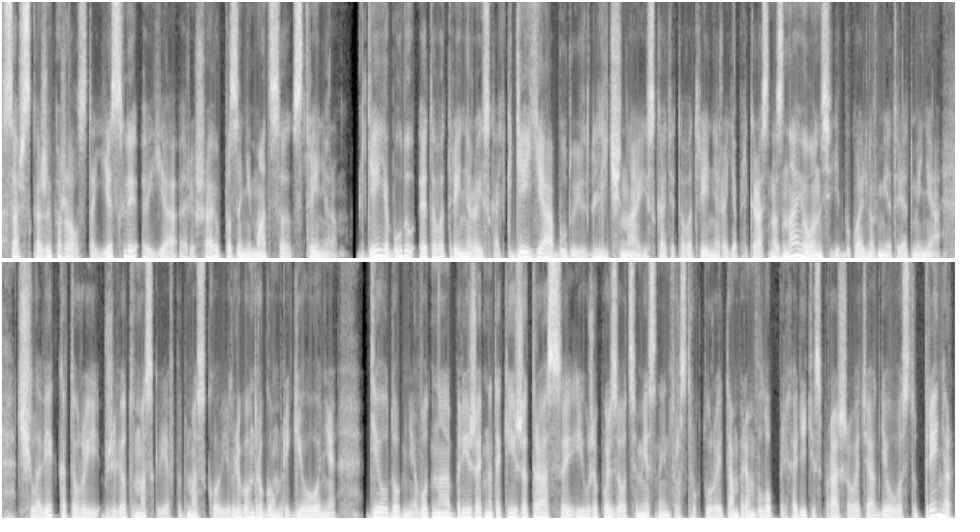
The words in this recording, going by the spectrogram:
Саш, скажи, пожалуйста, если я решаю позаниматься с тренером, где я буду этого тренера искать? Где я буду лично искать этого тренера? Я прекрасно знаю, он сидит буквально в метре от меня. Человек, который живет в Москве, в Подмосковье, в любом другом регионе. Где удобнее? Вот на, приезжать на такие же трассы и уже пользоваться местной инфраструктурой, там прям в лоб приходить и спрашивать, а где у вас тут тренер?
